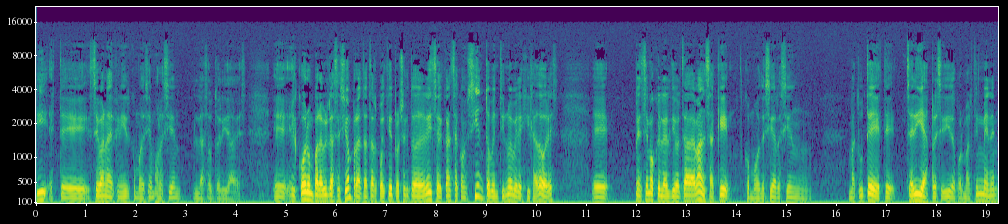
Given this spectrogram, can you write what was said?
y este, se van a definir, como decíamos recién, las autoridades. Eh, el quórum para abrir la sesión, para tratar cualquier proyecto de ley, se alcanza con 129 legisladores. Eh, pensemos que la libertad avanza, que, como decía recién Matute, este, sería presidido por Martín Menem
